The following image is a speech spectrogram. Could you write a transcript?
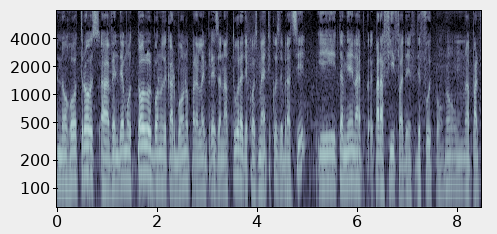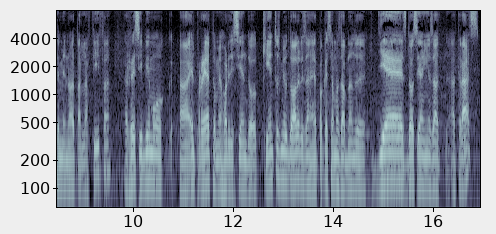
Nosotros uh, vendemos todos los bonos de carbono para la empresa Natura de Cosméticos de Brasil y también la, para FIFA de, de fútbol, ¿no? una parte menor para la FIFA. Recibimos uh, el proyecto, mejor diciendo, 500 mil dólares en la época, estamos hablando de 10, 12 años atrás.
